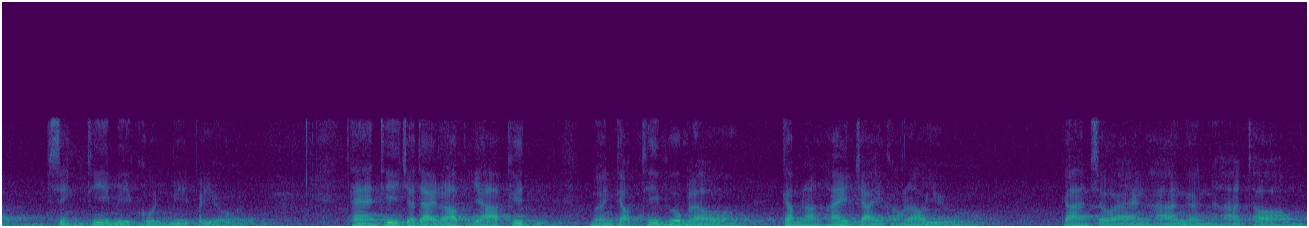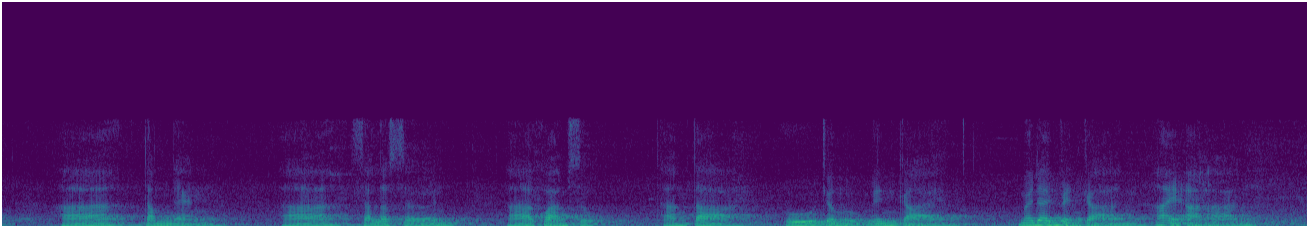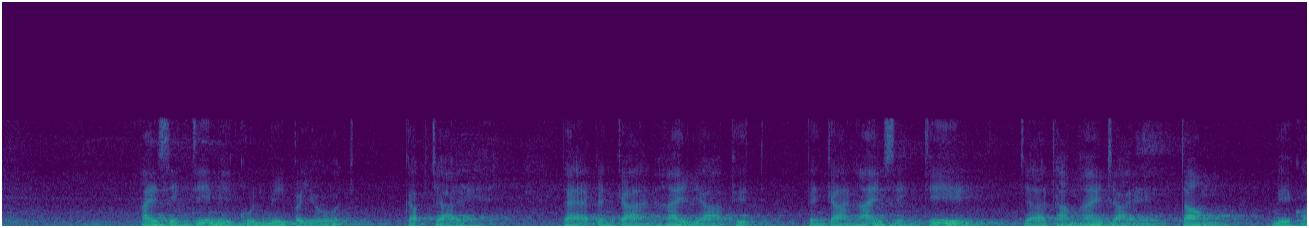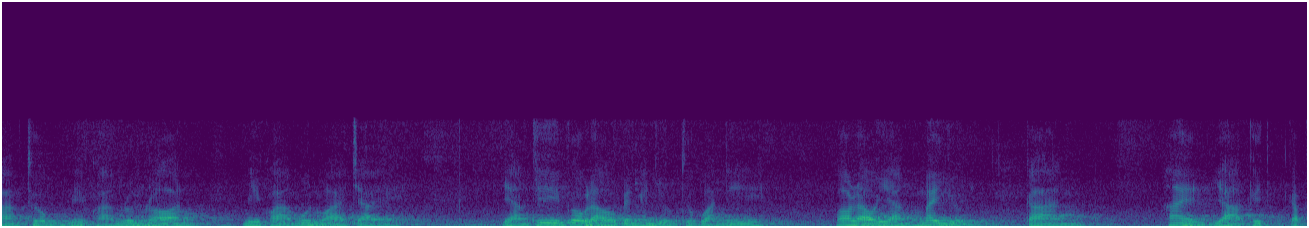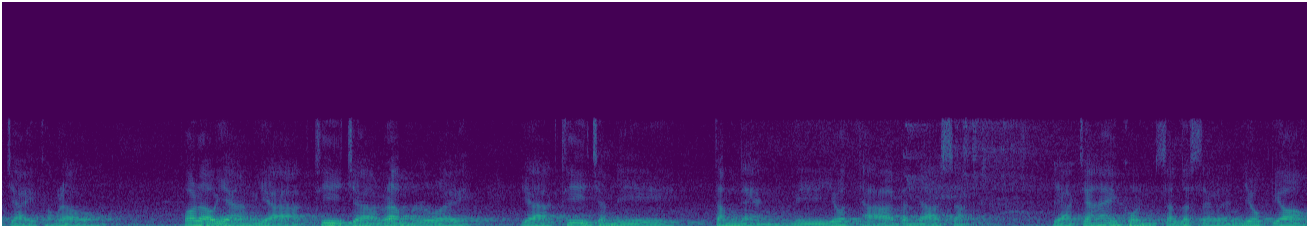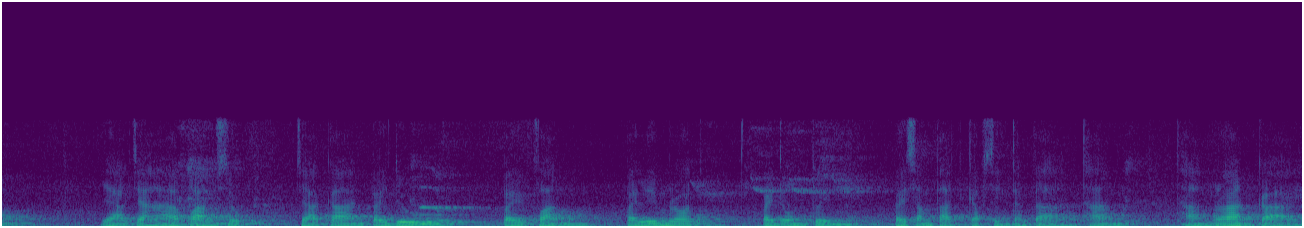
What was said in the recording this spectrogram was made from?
สิ่งที่มีคุณมีประโยชน์ แทนที่จะได้รับยาพิษ เหมือนกับที่พวกเรากำลังให้ใจของเราอยู่ การแสวงหาเงินหาทอง หาตำแหน่ง หาสรรเสริญ หาความสุข ทางตา หู จมูกลิ้นกาย ไม่ได้เป็นการให้อาหาร ให้สิ่งที่มีคุณมีประโยชน์กับใจ แต่เป็นการให้ยาพิษ เป็นการให้สิ่งที่จะทำให้ใจต้อง มีความทุกข์มีความรุ่มร้อน มีความวุ่นวายใจ อย่างที่พวกเราเป็นกันอยู่ทุกวันนี้ เพราะเรายังไม่หยุดการให้ยาพิษกับใจของเรา เพราะเรายังอยากที่จะร่ำรวย อยากที่จะมีตำแหน่งมียศถาบรรดาศักดิ์อยากจะให้คนสรรเสริญยกย่อง อยากจะหาความสุข จากการไปดู ไปฟัง ไปลิ้มรส ไปดมกลิ่น ไปสัมผัสกับสิ่งต่างๆ ทางทางร่างกาย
